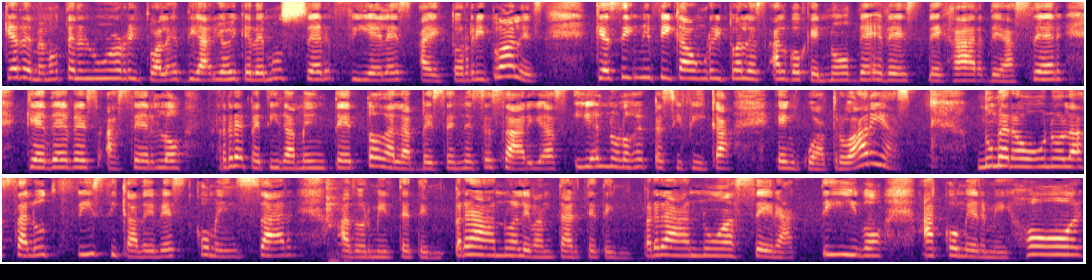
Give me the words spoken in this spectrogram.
que debemos tener unos rituales diarios y que debemos ser fieles a estos rituales. ¿Qué significa un ritual? Es algo que no debes dejar de hacer, que debes hacerlo repetidamente todas las veces necesarias y Él nos los especifica en cuatro áreas. Número uno, la salud física. Debes comenzar a dormirte temprano, a levantarte temprano, a ser activo, a comer mejor,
